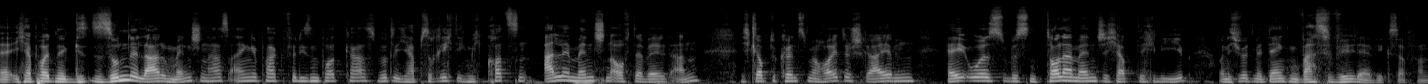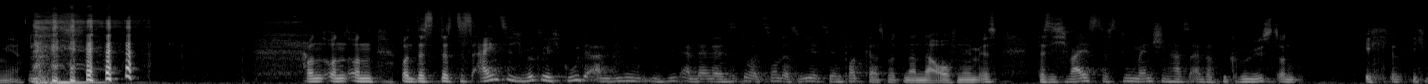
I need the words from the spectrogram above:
Äh, ich habe heute eine gesunde Ladung Menschenhass eingepackt für diesen Podcast. Wirklich, ich habe so richtig, mich kotzen alle Menschen auf der Welt an. Ich glaube, du könntest mir heute schreiben, hey Urs, du bist ein toller Mensch, ich habe dich lieb. Und ich würde mir denken, was will der Wichser von mir? und und, und, und das, das, das einzig wirklich Gute an, diesem, an deiner Situation, dass wir jetzt hier einen Podcast miteinander aufnehmen, ist, dass ich weiß, dass du Menschen hast, einfach begrüßt. Und ich, ich,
